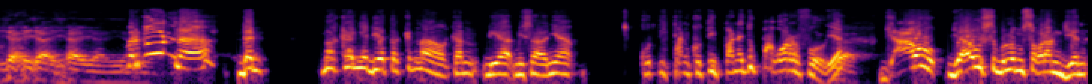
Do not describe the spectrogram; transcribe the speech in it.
Iya, iya, iya, iya, iya. Berguna dan makanya dia terkenal kan dia misalnya kutipan-kutipan itu powerful ya. Iya. Jauh jauh sebelum seorang John,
